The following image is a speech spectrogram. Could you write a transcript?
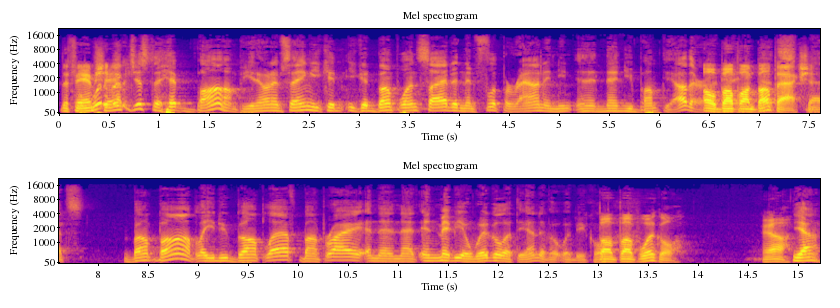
The fam what shake. just a hip bump? You know what I'm saying? You could you could bump one side and then flip around and, you, and then you bump the other. Oh, bump on bump that's- action. That's bump bump. Like you do bump left, bump right, and then that and maybe a wiggle at the end of it would be cool. bump, bump, wiggle. Yeah. Yeah,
